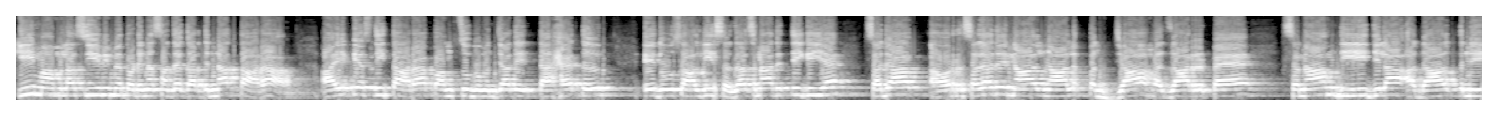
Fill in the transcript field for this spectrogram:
ਕੀ ਮਾਮਲਾ ਸੀ ਵੀ ਮੈਂ ਤੁਹਾਡੇ ਨਾਲ ਸਾਂਝਾ ਕਰ ਦਿੰਨਾ। ਧਾਰਾ ਆਈਪੀਐਸ ਦੀ ਧਾਰਾ 552 ਦੇ ਤਹਿਤ ਇਹ 2 ਸਾਲ ਦੀ ਸਜ਼ਾ ਸੁਣਾ ਦਿੱਤੀ ਗਈ ਹੈ। ਸਜ਼ਾ ਔਰ ਸਜ਼ਾ ਦੇ ਨਾਲ ਨਾਲ 50000 ਰੁਪਏ ਸੁਨਾਮ ਦੀ ਜ਼ਿਲ੍ਹਾ ਅਦਾਲਤ ਨੇ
